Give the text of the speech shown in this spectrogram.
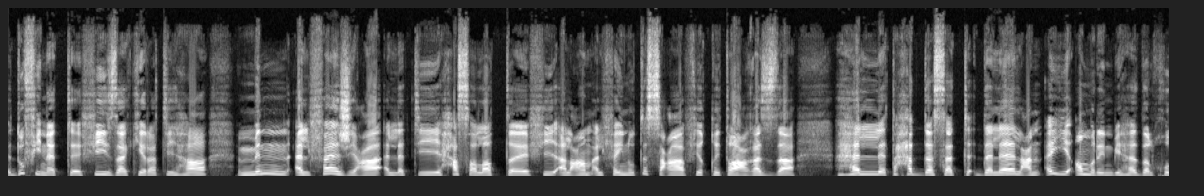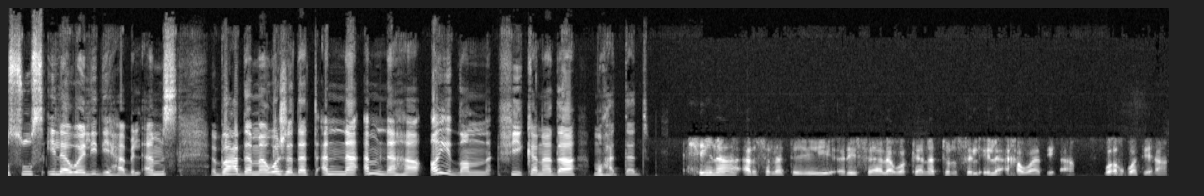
دفنت في ذاكرتها من الفاجعة التي حصلت في العام 2009 في قطاع غزة هل تحدثت دلال عن أي أمر بهذا الخصوص إلى والدها بالأمس بعدما وجدت أن أمنها أيضا في كندا مهدد؟ حين أرسلت لي رسالة وكانت ترسل إلى أخواتها وأخوتها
